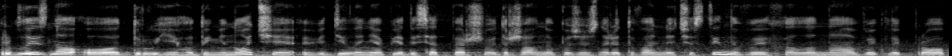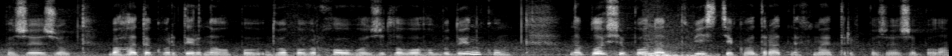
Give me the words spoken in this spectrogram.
Приблизно о 2 годині ночі відділення 51-ї державної пожежно-рятувальної частини виїхало на виклик про пожежу багатоквартирного пов- двоповерхового житлового будинку на площі понад 200 квадратних метрів. Пожежа була.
